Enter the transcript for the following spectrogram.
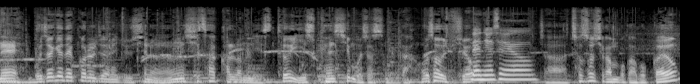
네, 무적의 댓글을 전해주시는 시사 칼럼니스트 이숙현 씨 모셨습니다. 어서 오십시오. 네, 안녕하세요. 자, 첫 소식 한번 가볼까요?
